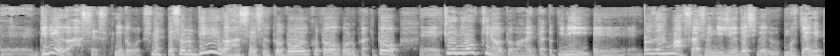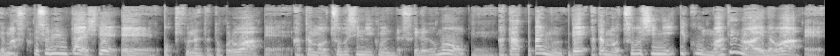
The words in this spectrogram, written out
えー、ディレイが発生するというところですね。で、そのディレイが発生するとどういうことが起こるかというと、えー、急に大きな音が入った時に、えー、当然まあ最初20デシベル持ち上げてます。で、それに対して、えー、大きくなったところは、えー、頭を潰しに行くんですけれども、えー、アタックタイムで頭を潰しに行くまでの間は、え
